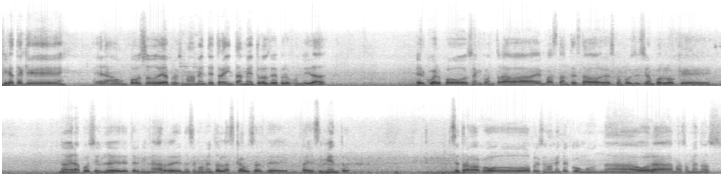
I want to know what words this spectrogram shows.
Fíjate que era un pozo de aproximadamente 30 metros de profundidad. El cuerpo se encontraba en bastante estado de descomposición, por lo que no era posible determinar en ese momento las causas de fallecimiento. Se trabajó aproximadamente con una hora más o menos.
